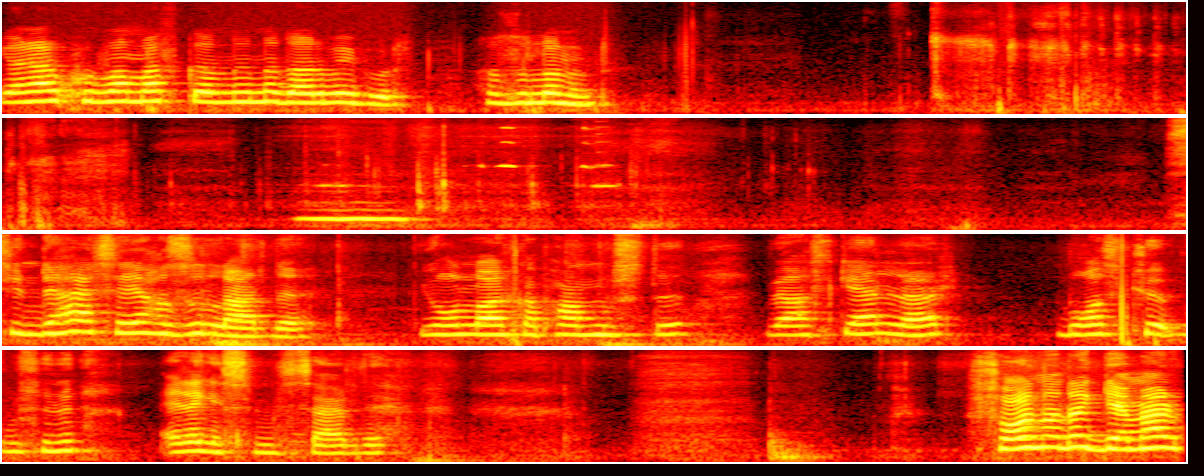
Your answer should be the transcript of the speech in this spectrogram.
Genel kurban başkanlığına darbe yapıyoruz. Hazırlanın. Şimdi her şeye hazırlardı. Yollar kapanmıştı ve askerler Boğaz Köprüsü'nü ele geçirmişlerdi. Sonra da Gemer,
